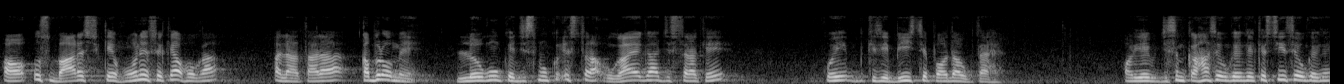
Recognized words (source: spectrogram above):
اور اس بارش کے ہونے سے کیا ہوگا؟ اللہ تعالیٰ قبروں میں لوگوں کے جسموں کو اس طرح اگائے گا جس طرح کے کوئی کسی بیج سے پودا اگتا ہے۔ اور یہ جسم کہاں سے اگیں گے؟ کس چیز سے اگیں گے؟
